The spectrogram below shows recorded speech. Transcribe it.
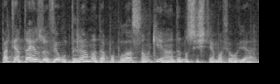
para tentar resolver o drama da população que anda no sistema ferroviário.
